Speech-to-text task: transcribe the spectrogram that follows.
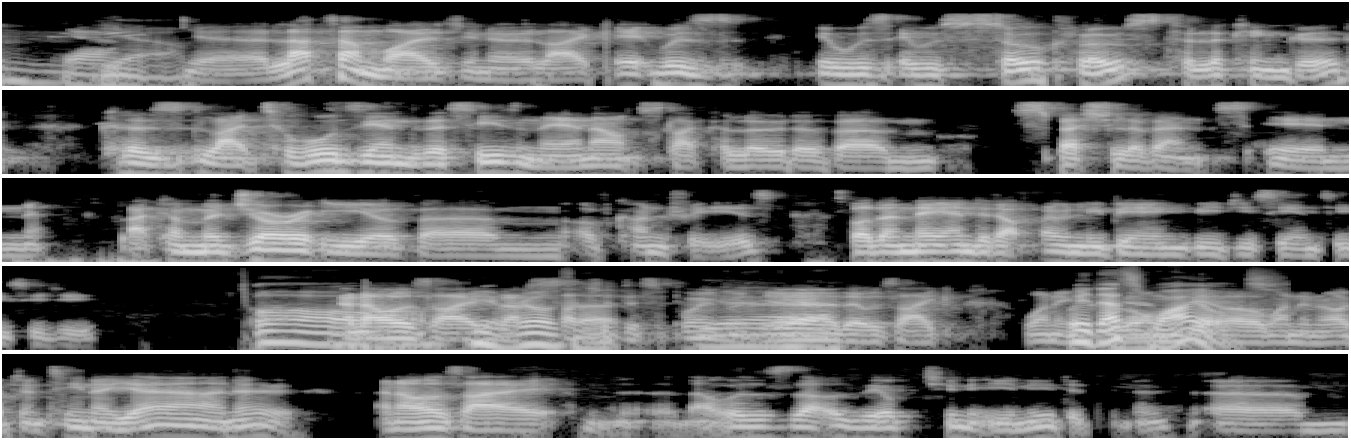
Mhm. yeah. yeah, Yeah, Latam wise, you know, like it was, it was, it was so close to looking good because, like, towards the end of the season, they announced like a load of um, special events in like a majority of um, of countries, but then they ended up only being VGC and TCG. Oh, And I was like, that's such a disappointment. Yeah. Yeah, there was like one in Wait, that's Colombia, wild. one in Argentina. Yeah, I know. And I was like, that was that was the opportunity you needed, you know. Um,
